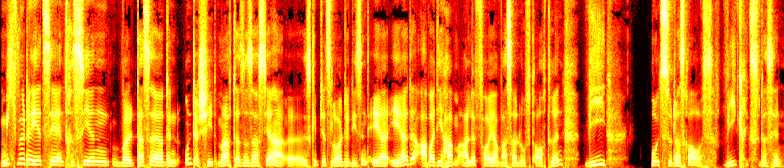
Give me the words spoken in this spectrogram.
mich würde jetzt sehr interessieren, weil das ja den Unterschied macht, dass du sagst, ja, äh, es gibt jetzt Leute, die sind eher Erde, aber die haben alle Feuer, Wasser, Luft auch drin. Wie holst du das raus? Wie kriegst du das hin?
